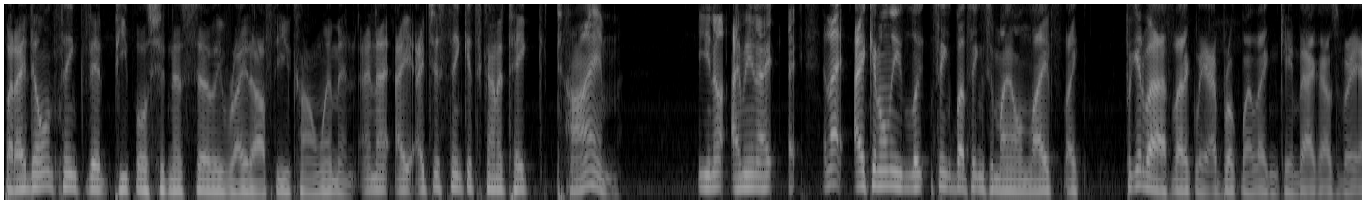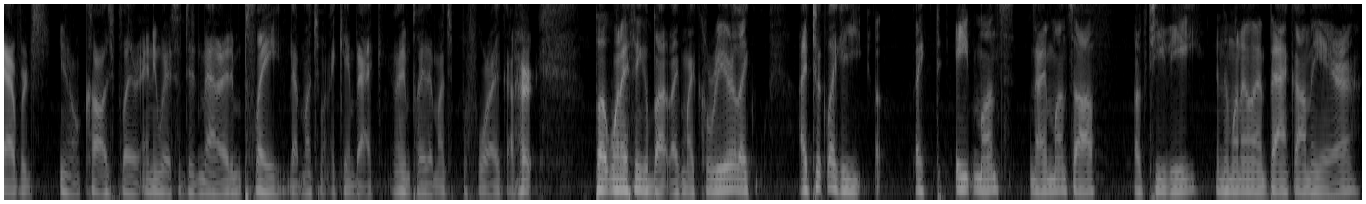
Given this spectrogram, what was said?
but i don't think that people should necessarily write off the UConn women. And i, I, I just think it's going to take time. You know i mean i, I and I, I can only look, think about things in my own life like forget about athletically. I broke my leg and came back. I was a very average you know college player anyway so it didn't matter. I didn't play that much when i came back. And i didn't play that much before i got hurt. But when i think about like my career like i took like a like eight months nine months off of tv and then when i went back on the air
